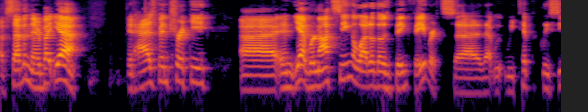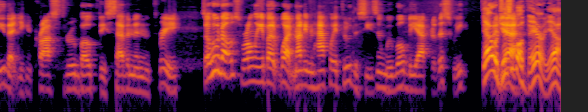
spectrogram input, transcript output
of seven there. But yeah, it has been tricky. Uh, and yeah, we're not seeing a lot of those big favorites uh, that we, we typically see that you can cross through both the seven and the three. So who knows? We're only about what, not even halfway through the season. We will be after this week. Yeah, we're just yeah. about there. Yeah.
